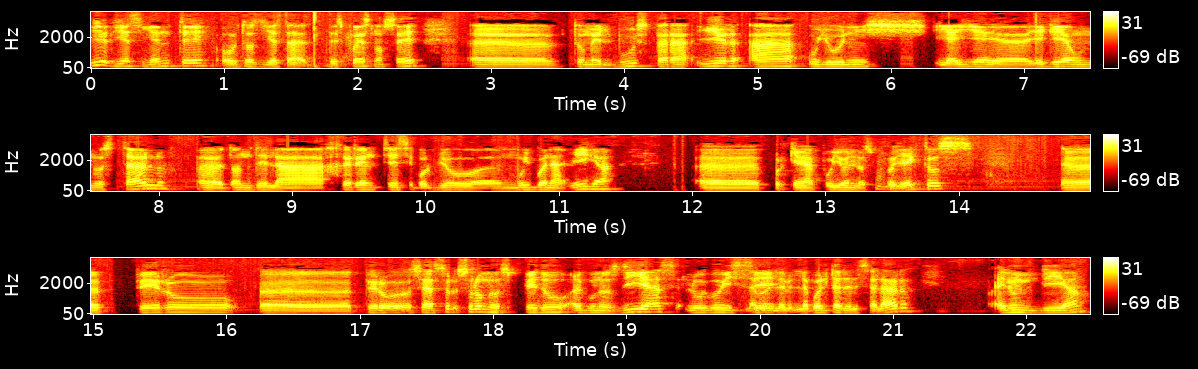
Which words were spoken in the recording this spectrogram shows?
Y el día siguiente, o dos días después, no sé, tomé el bus para ir a Uyuni. Y ahí llegué a un hostal donde la gerente se volvió muy buena amiga porque me apoyó en los proyectos. pero, pero, o sea, solo, solo, me hospedó algunos días. Luego hice la, la, vuelta del salar en un día.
